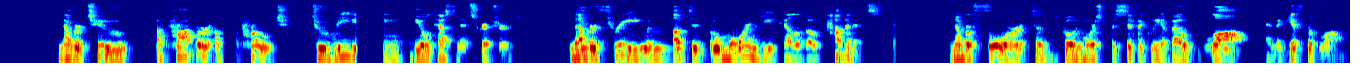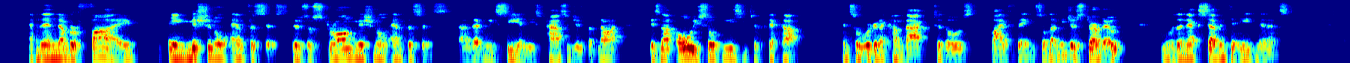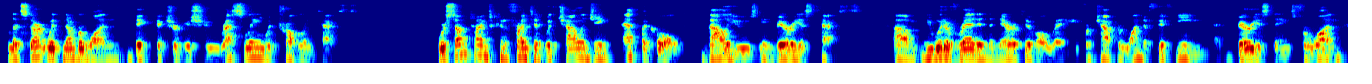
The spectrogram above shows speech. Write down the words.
Number two, a proper approach to reading the Old Testament scriptures. Number three, would love to go more in detail about covenants. Number four, to go more specifically about law and the gift of law. And then number five, a missional emphasis. There's a strong missional emphasis uh, that we see in these passages, but not it's not always so easy to pick up. And so we're going to come back to those five things. So let me just start out over the next seven to eight minutes. Let's start with number one big picture issue wrestling with troubling texts. We're sometimes confronted with challenging ethical values in various texts. Um, you would have read in the narrative already from chapter 1 to 15 various things. For one,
